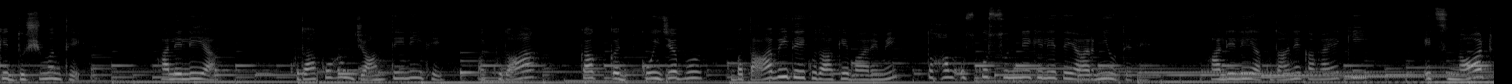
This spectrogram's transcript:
के दुश्मन थे हालेलुया खुदा को हम जानते नहीं थे और खुदा का कोई जब बता भी दे खुदा के बारे में तो हम उसको सुनने के लिए तैयार नहीं होते थे हालेलुया खुदा ने कहा है कि it's not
